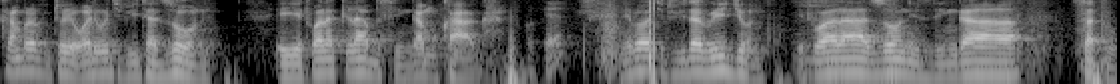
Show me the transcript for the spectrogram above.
kampala victoria waliwo kyetuyita zone eyetwala clubs nga mukaaga. Nebawo kyetuyita region etwala zones nga satu.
